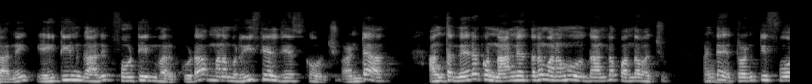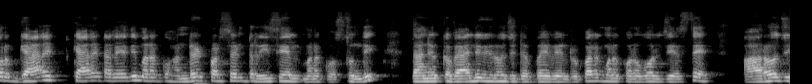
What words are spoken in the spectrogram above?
కానీ ఎయిటీన్ కానీ ఫోర్టీన్ వరకు కూడా మనం రీసేల్ చేసుకోవచ్చు. అంటే అంత మేరకు నాణ్యతను మనము దాంట్లో పొందవచ్చు. అంటే ట్వంటీ ఫోర్ క్యారెట్ క్యారెట్ అనేది మనకు హండ్రెడ్ పర్సెంట్ రీసేల్ మనకు వస్తుంది దాని యొక్క వాల్యూ ఈ రోజు డెబ్బై వేల రూపాయలకు మనం కొనుగోలు చేస్తే ఆ రోజు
